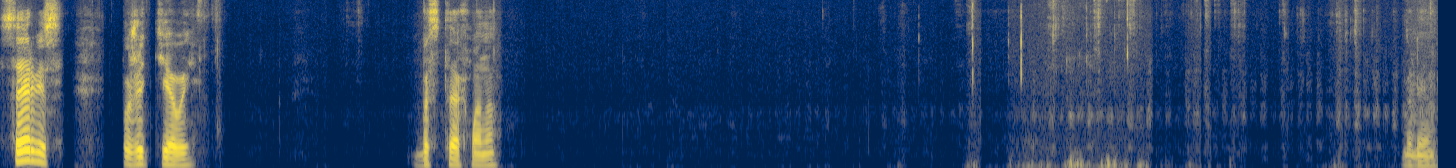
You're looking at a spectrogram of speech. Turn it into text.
сервіс пожиттєвий. Без Техмана. Блін.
